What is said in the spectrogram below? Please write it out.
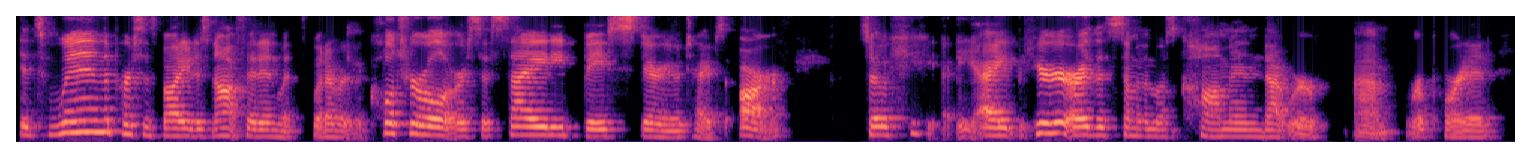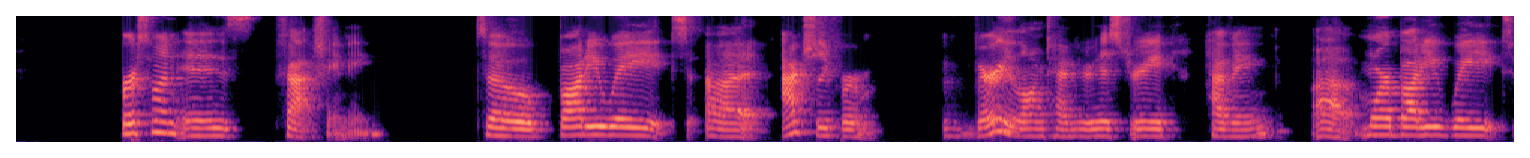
it's when the person's body does not fit in with whatever the cultural or society based stereotypes are. So he, I here are the some of the most common that were um, reported. First one is fat shaming. So body weight, uh, actually for a very long time through history, having uh, more body weight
